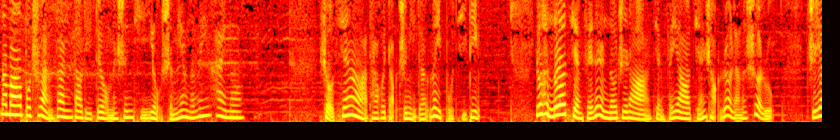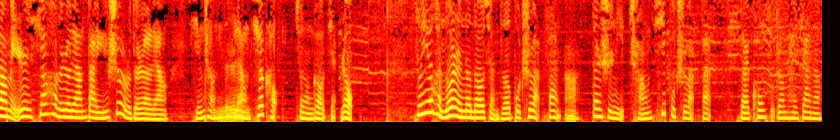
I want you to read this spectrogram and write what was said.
那么，不吃晚饭到底对我们身体有什么样的危害呢？首先啊，它会导致你的胃部疾病。有很多减肥的人都知道啊，减肥要减少热量的摄入，只要每日消耗的热量大于摄入的热量，形成你的热量缺口，就能够减肉。所以有很多人呢都选择不吃晚饭啊，但是你长期不吃晚饭，在空腹状态下呢，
